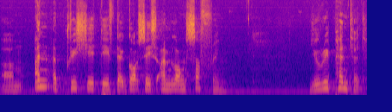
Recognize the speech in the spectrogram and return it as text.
um, unappreciative that God says, I'm long suffering. You repented.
